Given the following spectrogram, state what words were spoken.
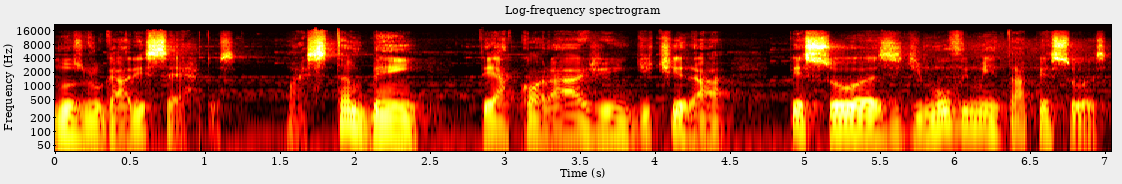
nos lugares certos, mas também ter a coragem de tirar pessoas e de movimentar pessoas.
